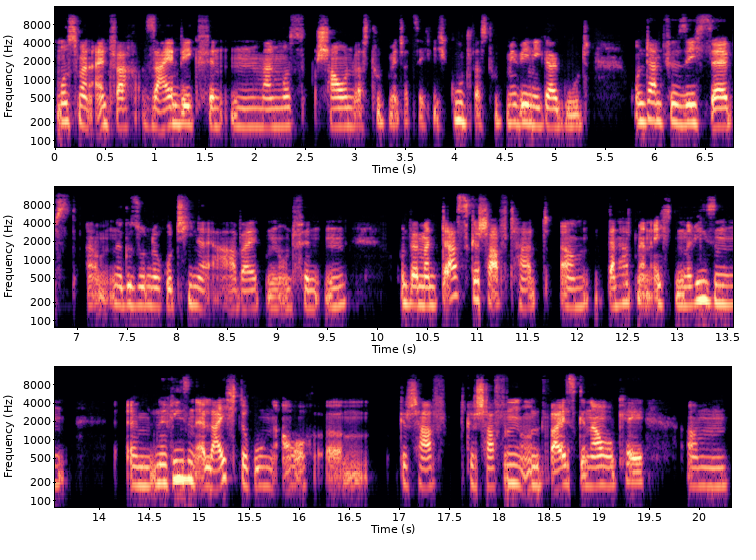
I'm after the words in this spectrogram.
muss man einfach seinen Weg finden. Man muss schauen, was tut mir tatsächlich gut, was tut mir weniger gut und dann für sich selbst ähm, eine gesunde Routine erarbeiten und finden. Und wenn man das geschafft hat, ähm, dann hat man echt einen riesen, ähm, eine riesen Erleichterung auch ähm, geschafft, geschaffen und weiß genau, okay, ähm,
